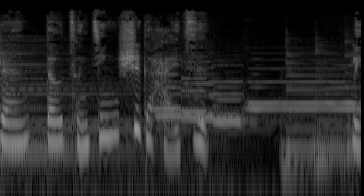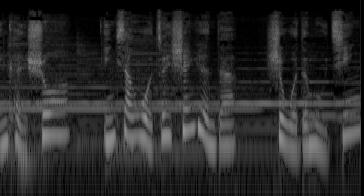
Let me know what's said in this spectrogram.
人都曾经是个孩子。”林肯说：“影响我最深远的是我的母亲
